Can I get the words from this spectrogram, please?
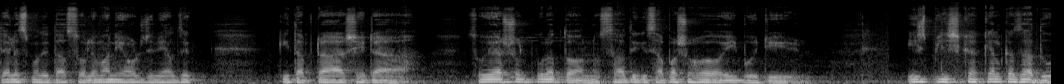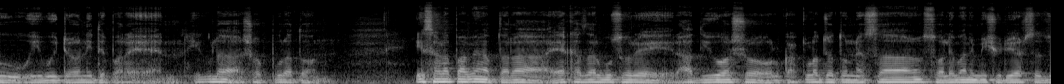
তেলেসমদি তার সোলেমানি অরিজিনাল যে কিতাবটা, সেটা সই আসল পুরাতন সাদিকি ছাপাসহ এই বইটি। ইসপ্লিশকা ক্যালকা জাদু, এই বইটাও নিতে পারেন। এগুলা সব পুরাতন। এছাড়া পাবেন আপনারা এক হাজার বছরের আদিও আসল কাকলা যত নেশা, সলেমানি মিশরি আশ্চর্য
